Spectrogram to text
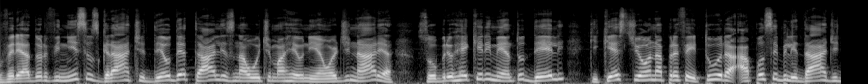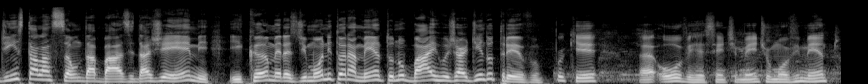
vereador Vinícius Gratti deu detalhes na última reunião ordinária sobre o requerimento dele, que questiona a prefeitura a possibilidade de instalação da base da GM e câmeras de monitoramento no bairro Jardim do Trevo. Porque é, houve recentemente um movimento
